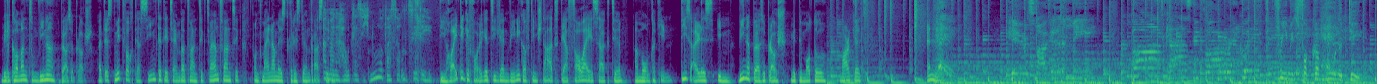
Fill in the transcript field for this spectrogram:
Willkommen zum Wiener Börseplausch. Heute ist Mittwoch, der 7. Dezember 2022 und mein Name ist Christian Drasti. An meiner Haut lasse ich nur Wasser und CD. Die heutige Folge zielt ein wenig auf den Start der VAS-Aktie am Montag hin. Dies alles im Wiener Börseplausch mit dem Motto Market and Me. Hey, here's Market and Me, podcasting for equity. Freebies for Community. Den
